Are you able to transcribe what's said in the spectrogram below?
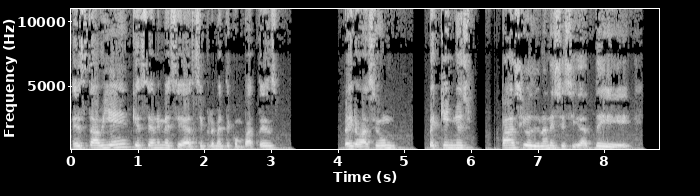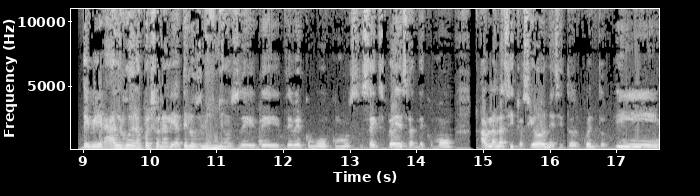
está bien que este anime sea simplemente combates, pero hace un pequeño espacio de una necesidad de, de ver algo de la personalidad de los niños, de, de, de ver cómo, cómo se expresan, de cómo hablan las situaciones y todo el cuento. Y,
